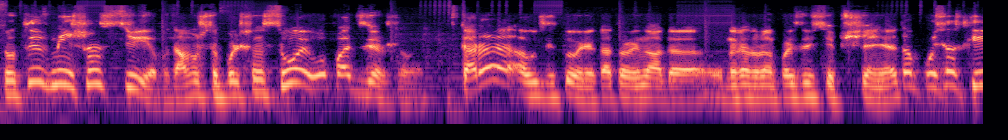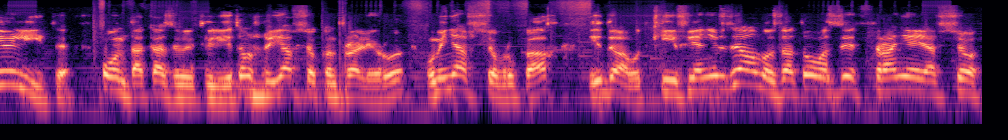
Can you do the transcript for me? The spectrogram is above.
то ты в меньшинстве, потому что большинство его поддерживает. Вторая аудитория, которой надо, на которую надо произвести впечатление, это путинские элиты. Он доказывает элитам, что я все контролирую, у меня все в руках. И да, вот Киев я не взял, но зато вот здесь в стране я все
